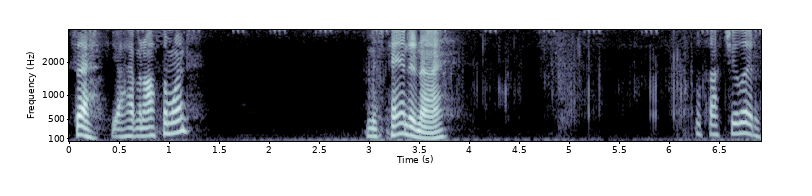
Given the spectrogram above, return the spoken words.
So, y'all have an awesome one? Miss Panda and I. We'll talk to you later.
